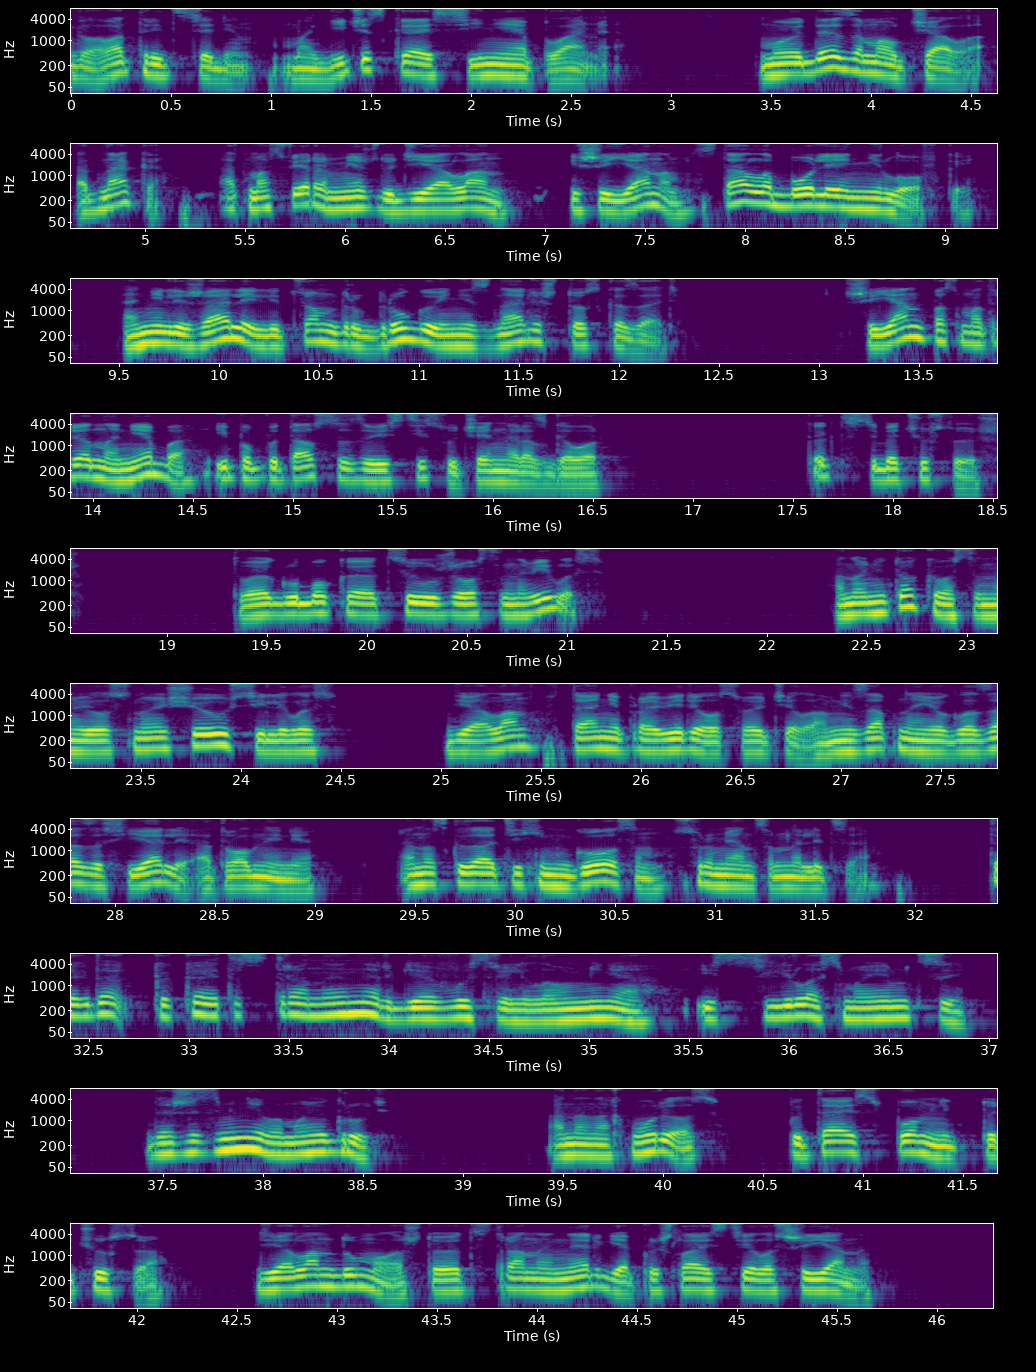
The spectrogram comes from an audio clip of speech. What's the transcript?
Глава 31. Магическое синее пламя. Муэде замолчала, однако атмосфера между Диалан и Шияном стала более неловкой. Они лежали лицом друг к другу и не знали, что сказать. Шиян посмотрел на небо и попытался завести случайный разговор. «Как ты себя чувствуешь? Твое глубокое ци уже восстановилось?» «Оно не только восстановилось, но еще и усилилось». Диалан втайне проверила свое тело, а внезапно ее глаза засияли от волнения. Она сказала тихим голосом, с румянцем на лице. «Тогда какая-то странная энергия выстрелила у меня и слилась с моим ци. Даже изменила мою грудь». Она нахмурилась, пытаясь вспомнить то чувство. Диалан думала, что эта странная энергия пришла из тела Шияна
